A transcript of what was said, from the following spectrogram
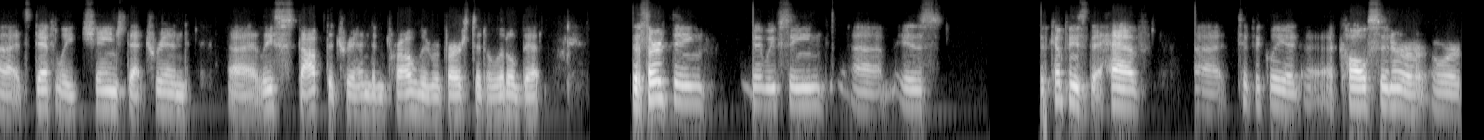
uh, it's definitely changed that trend, uh, at least stopped the trend and probably reversed it a little bit. The third thing that we've seen uh, is the companies that have uh, typically a, a, call center or, or,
